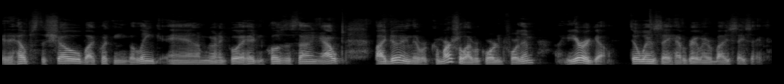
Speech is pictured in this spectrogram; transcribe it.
It helps the show by clicking the link. And I'm going to go ahead and close this thing out by doing the commercial I recorded for them a year ago. Till Wednesday, have a great one, everybody. Stay safe.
